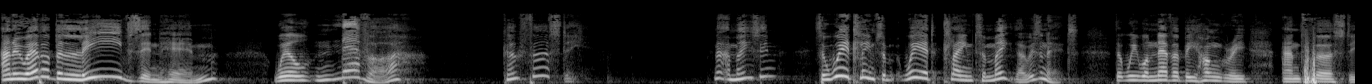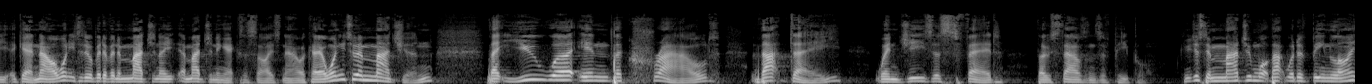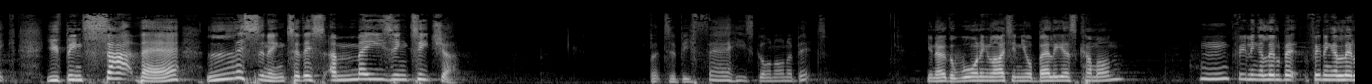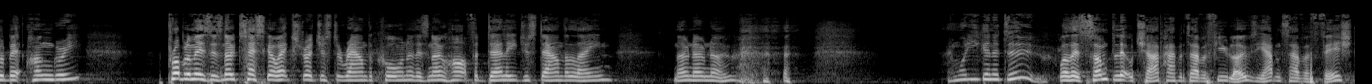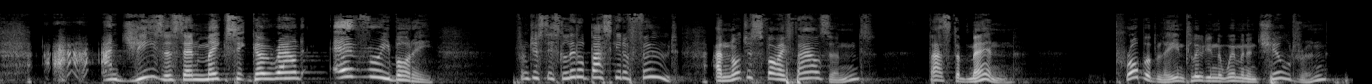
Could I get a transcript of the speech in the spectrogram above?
And whoever believes in him will never go thirsty. Isn't that amazing? It's a weird claim to, weird claim to make, though, isn't it? That we will never be hungry and thirsty again. Now, I want you to do a bit of an imagina- imagining exercise now, okay? I want you to imagine that you were in the crowd that day when Jesus fed those thousands of people. Can you just imagine what that would have been like? You've been sat there listening to this amazing teacher. But to be fair, he's gone on a bit. You know, the warning light in your belly has come on. Hmm, feeling a little bit, feeling a little bit hungry. Problem is, there's no Tesco Extra just around the corner. There's no Hertford Deli just down the lane. No, no, no. And what are you going to do? Well, there's some little chap happened to have a few loaves. He happens to have a fish. And Jesus then makes it go round everybody from just this little basket of food. And not just 5,000. That's the men. Probably, including the women and children,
